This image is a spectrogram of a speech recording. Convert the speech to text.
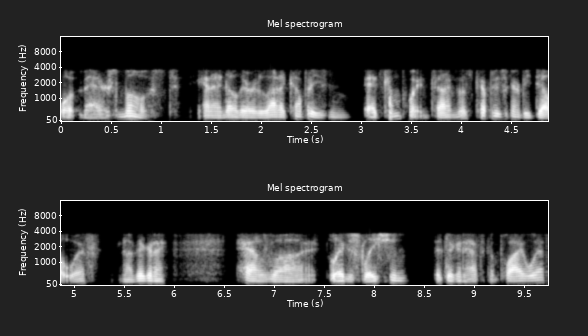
what matters most. And I know there are a lot of companies, and at some point in time, those companies are going to be dealt with. You know, they're going to have uh, legislation that they're going to have to comply with,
